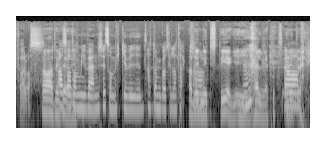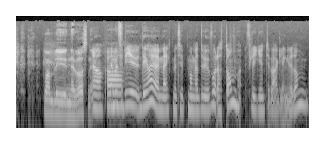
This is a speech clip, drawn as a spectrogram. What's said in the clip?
för oss. Ja, alltså det. att de ju vänjer sig så mycket vid... Att de går till attack. Ja, det är ett Ja. nytt steg i helvetet, är Ja. det inte det? Man blir ju nervös nu. Ja, Ja. Nej, men för det, är ju, det har jag ju märkt med typ många duvor, att de flyger ju inte iväg längre. De,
